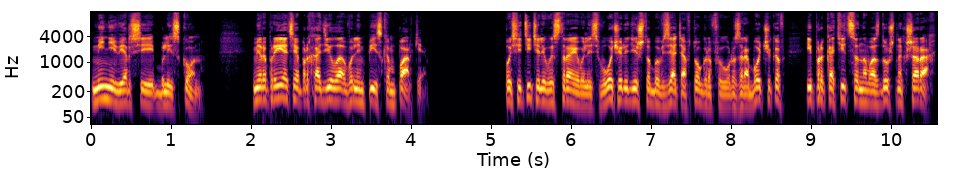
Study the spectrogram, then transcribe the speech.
мини-версии BlizzCon. Мероприятие проходило в Олимпийском парке. Посетители выстраивались в очереди, чтобы взять автографы у разработчиков и прокатиться на воздушных шарах,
